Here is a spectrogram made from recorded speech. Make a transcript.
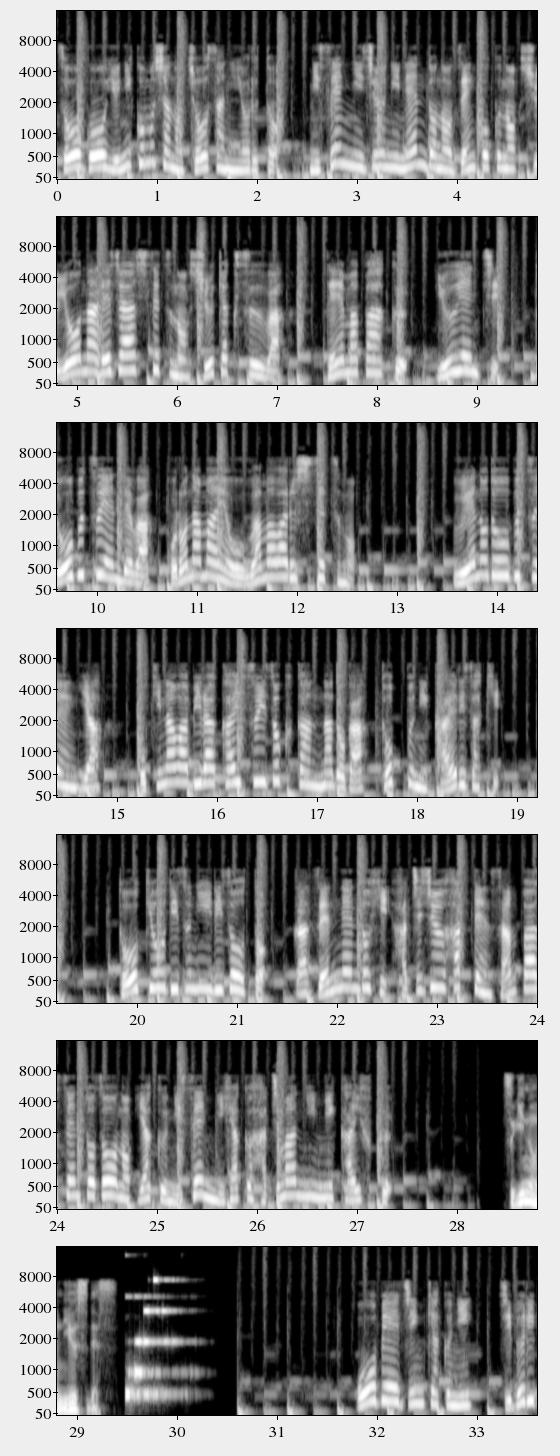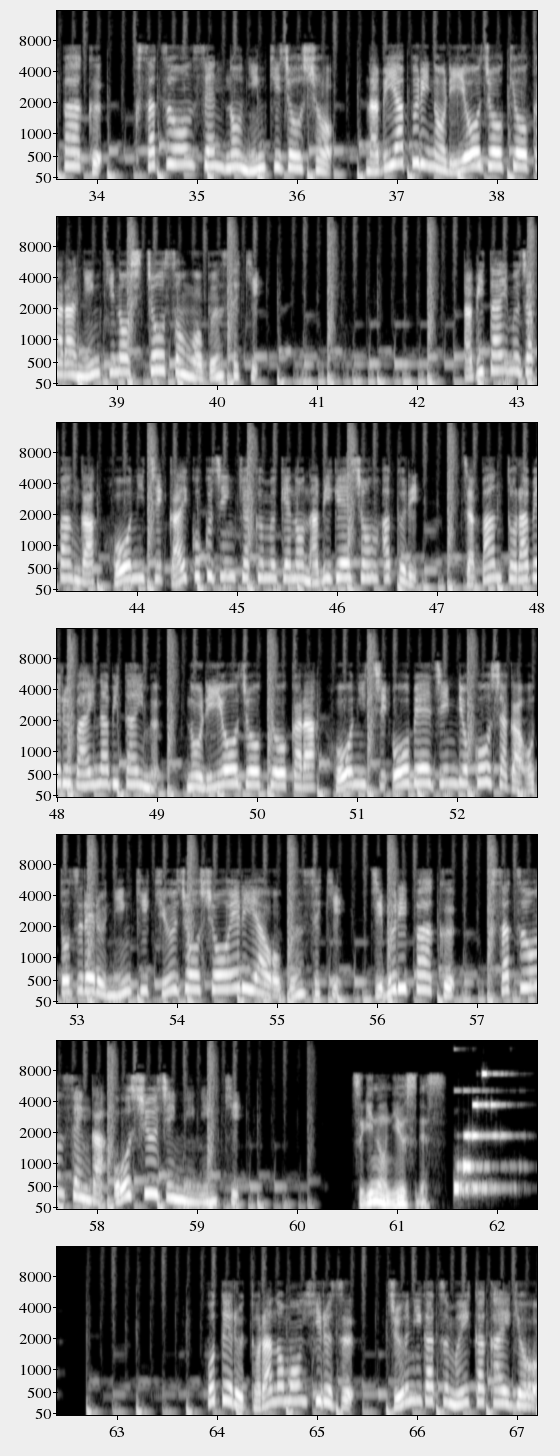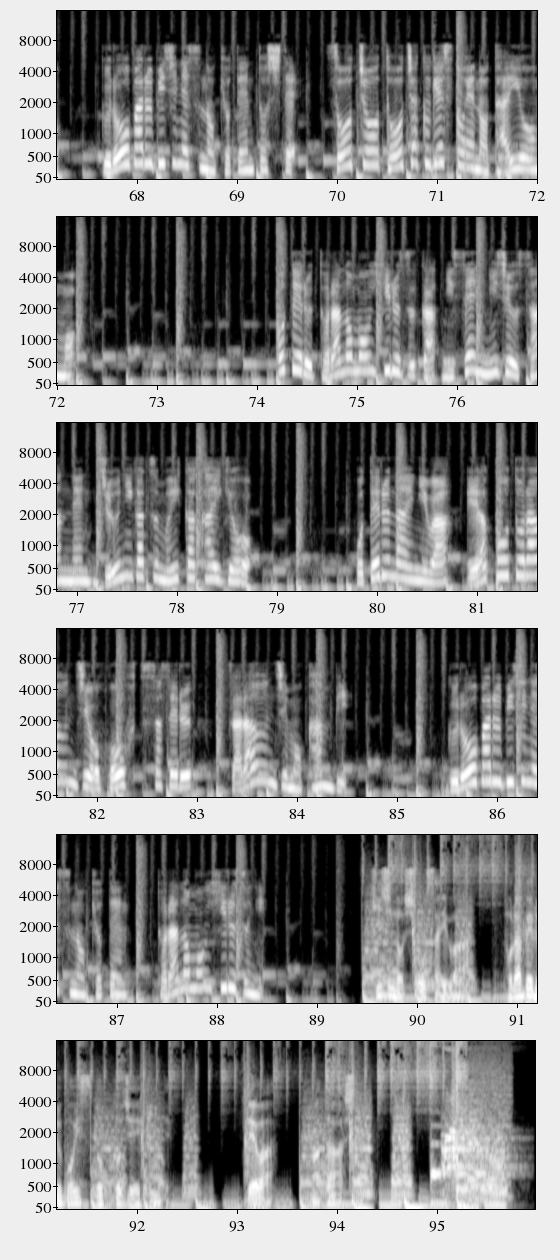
総合ユニコム社の調査によると2022年度の全国の主要なレジャー施設の集客数はテーマパーク遊園地動物園ではコロナ前を上回る施設も。上野動物園や沖縄ビラ海水族館などがトップに返り咲き東京ディズニーリゾートが前年度比88.3%増の約2208万人に回復。次のニュースです。欧米人客にジブリパーク草津温泉の人気上昇。ナビアプリの利用状況から人気の市町村を分析。ナビタイムジャパンが訪日外国人客向けのナビゲーションアプリジャパントラベルバイナビタイムの利用状況から訪日欧米人旅行者が訪れる人気急上昇エリアを分析。ジブリパーク草津温泉が欧州人に人気。次のニュースです。ホテル虎ノ門ヒルズ12月6日開業。グローバルビジネスの拠点として早朝到着ゲストへの対応も。ホテル虎ノ門ヒルズが2023年12月6日開業。ホテル内にはエアポートラウンジを彷彿させるザラウンジも完備。グローバルビジネスの拠点虎ノ門ヒルズに。記事の詳細はトラベルボイス .jp で。ではまた明日。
